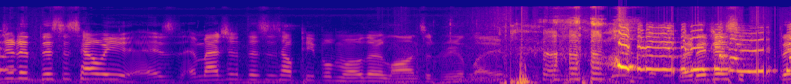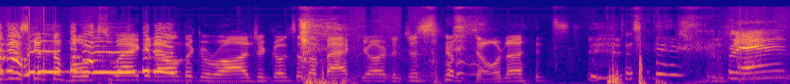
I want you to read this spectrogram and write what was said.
Imagine if this is how we is. Imagine if this is how people mow their lawns in real life. Like they just they just get the Volkswagen out of the garage and go to the backyard and just have donuts. Red.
